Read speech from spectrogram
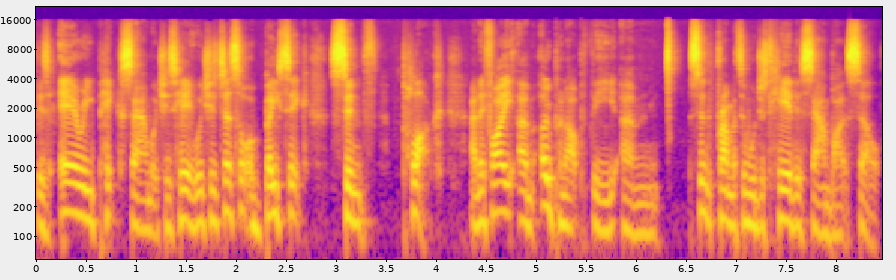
this airy pick sound, which is here, which is just sort of basic synth pluck. And if I um, open up the um, synth parameter will just hear this sound by itself.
